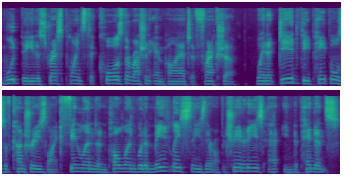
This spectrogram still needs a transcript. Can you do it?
would be the stress points that caused the Russian Empire to fracture. When it did, the peoples of countries like Finland and Poland would immediately seize their opportunities at independence.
